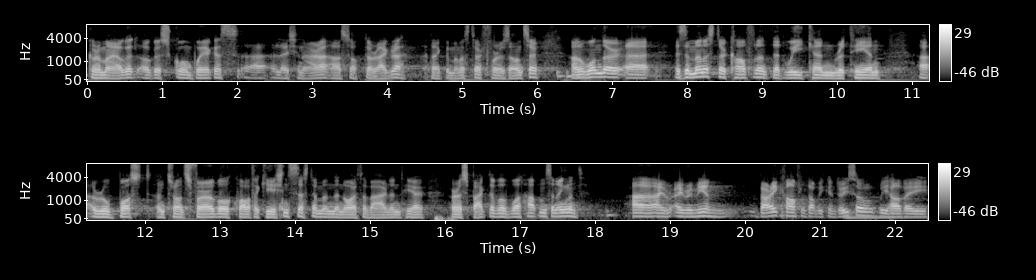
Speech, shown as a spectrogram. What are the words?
Gur agus leis an. I thank the Minister for his answer. And I wonder, uh, is the Minister confident that we can retain a robust and transferable qualification system in the north of Ireland here, irrespective of what happens in England? Uh, I, I remain very confident that we can do so. We have a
